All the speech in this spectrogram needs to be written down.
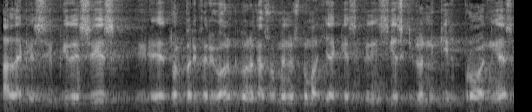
αλλά και στις υπηρεσίες ε, των περιφερειών και των εργαζομένων στις νομαρχιακές υπηρεσίες κοινωνικής πρόνοιας,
